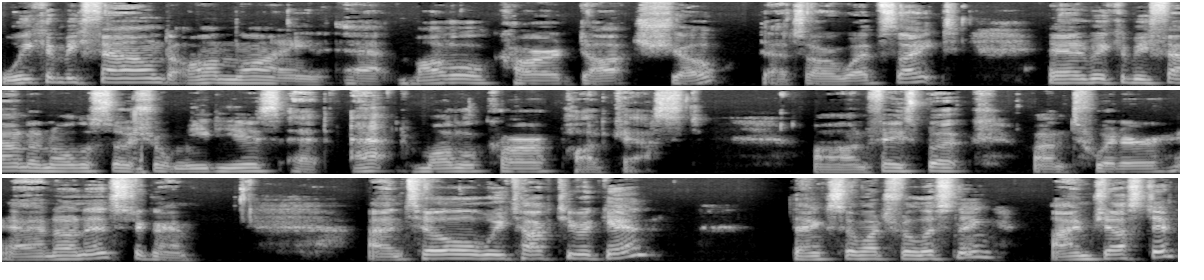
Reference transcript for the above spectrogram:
We can be found online at modelcar.show. That's our website. And we can be found on all the social medias at, at modelcarpodcast on Facebook, on Twitter, and on Instagram. Until we talk to you again, thanks so much for listening. I'm Justin.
